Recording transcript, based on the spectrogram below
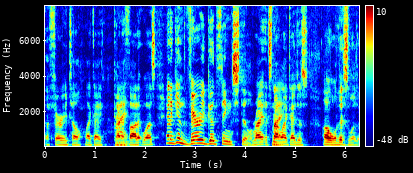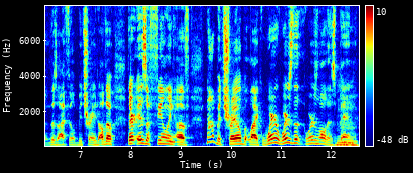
a fairy tale like i kind Right. of thought it was and again very good things still right it's not Right. like i just oh well this wasn't this i feel betrayed although there is a feeling of not betrayal but like where where's the where's all this been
